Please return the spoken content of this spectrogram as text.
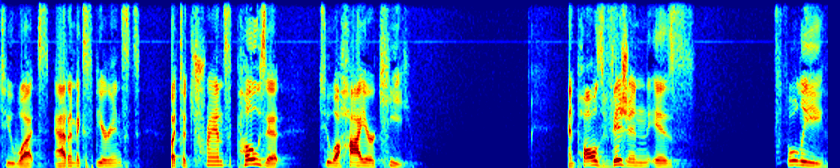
to what Adam experienced, but to transpose it to a higher key. And Paul's vision is fully,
